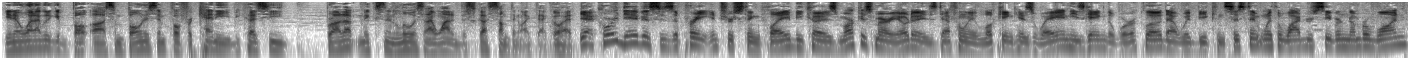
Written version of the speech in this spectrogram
you know what? I'm going to give bo- uh, some bonus info for Kenny because he brought up Mixon and Lewis, and I want to discuss something like that. Go ahead. Yeah, Corey Davis is a pretty interesting play because Marcus Mariota is definitely looking his way and he's getting the workload that would be consistent with a wide receiver number one.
